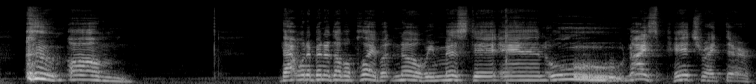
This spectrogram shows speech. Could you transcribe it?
um, that would have been a double play, but no, we missed it. And ooh, nice pitch right there.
